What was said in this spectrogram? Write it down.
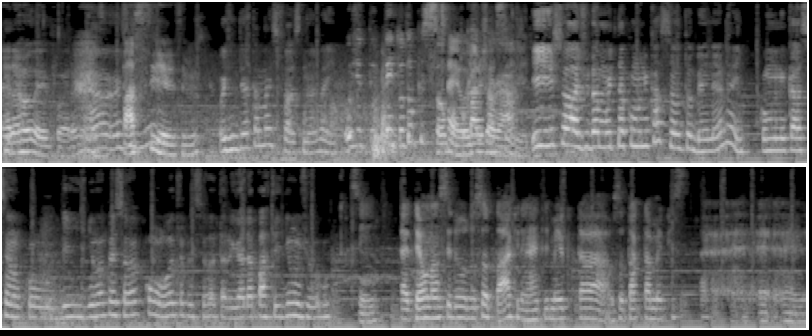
Era rolê, pô, era massa. Hoje, em dia, paciência, viu? hoje em dia tá mais fácil, né, velho? Hoje tem, tem toda opção É, pra o hoje cara jogar. E isso ajuda muito na comunicação também, né, velho? Comunicação com, de, de uma pessoa com outra pessoa, tá ligado? A partir de um jogo. Sim. É, tem um lance do, do sotaque, né? A gente meio que tá. O sotaque tá meio que é, é, é,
